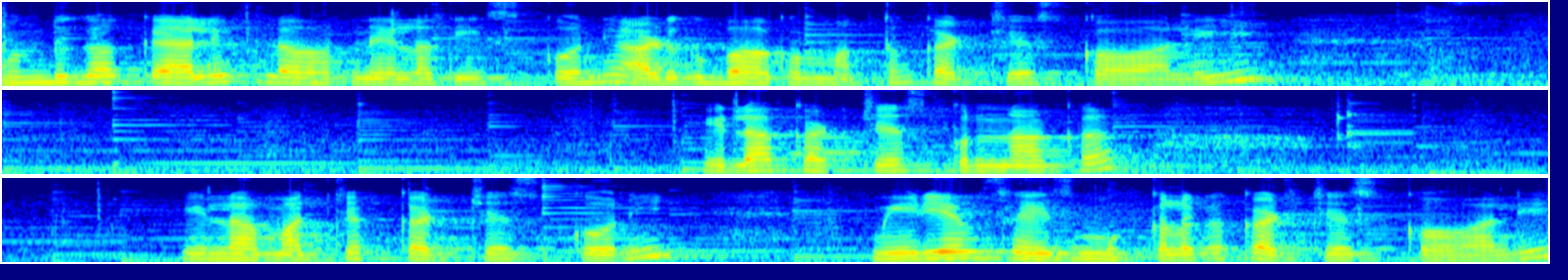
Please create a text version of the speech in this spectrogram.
ముందుగా క్యాలీఫ్లవర్ని ఇలా తీసుకొని అడుగు భాగం మొత్తం కట్ చేసుకోవాలి. ఇలా కట్ చేసుకున్నాక ఇలా మధ్యకు కట్ చేసుకొని మీడియం సైజు ముక్కలుగా కట్ చేసుకోవాలి.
